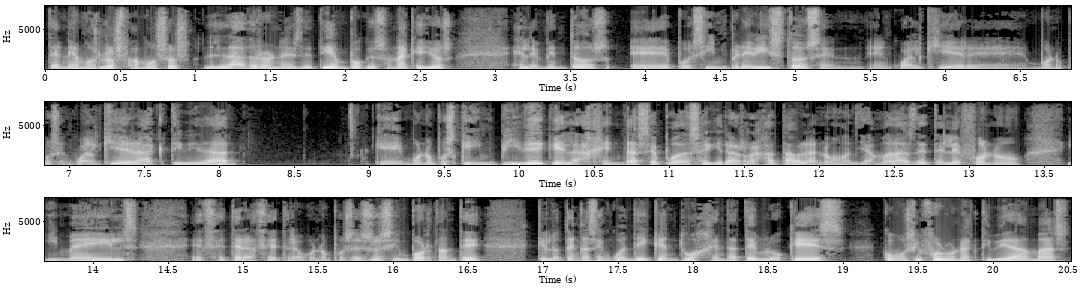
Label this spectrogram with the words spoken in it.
tenemos los famosos ladrones de tiempo, que son aquellos elementos eh, pues imprevistos en, en cualquier eh, bueno pues en cualquier actividad que bueno pues que impide que la agenda se pueda seguir a rajatabla no llamadas de teléfono emails etcétera etcétera. Bueno pues eso es importante que lo tengas en cuenta y que en tu agenda te bloquees como si fuera una actividad más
